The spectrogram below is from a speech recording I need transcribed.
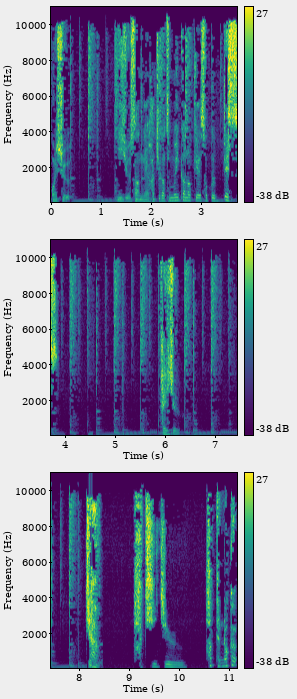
今週23年8月6日の計測です。体重。じゃん !88.6!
